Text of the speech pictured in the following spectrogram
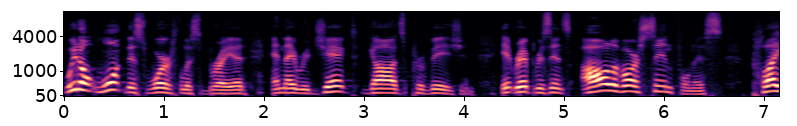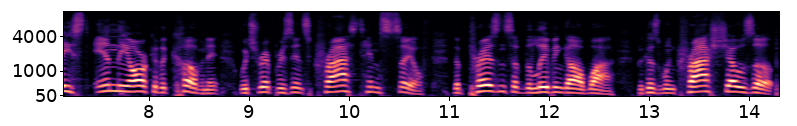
we don't want this worthless bread, and they reject God's provision. It represents all of our sinfulness placed in the Ark of the Covenant, which represents Christ Himself, the presence of the living God. Why? Because when Christ shows up,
